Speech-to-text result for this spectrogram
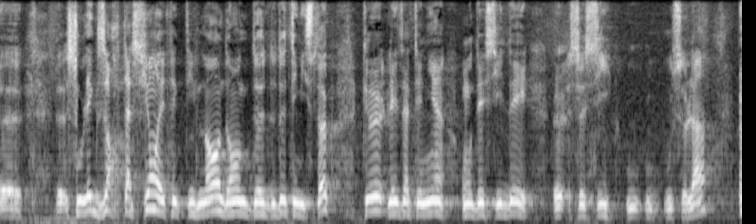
euh, euh, sous l'exhortation effectivement de, Thémistocle que les Athéniens ont décidé ceci ou cela.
